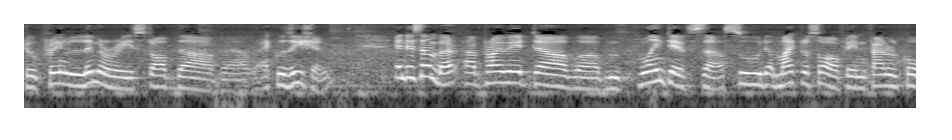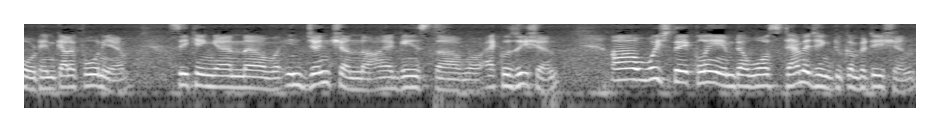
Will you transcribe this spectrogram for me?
to preliminary stop the acquisition, in December, uh, private uh, um, plaintiffs uh, sued Microsoft in federal court in California, seeking an uh, injunction against the uh, acquisition, uh, which they claimed was damaging to competition.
